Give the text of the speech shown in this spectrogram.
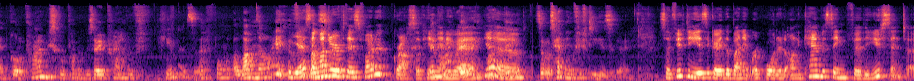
and Gawler Primary School probably was very proud of him as a former alumni. of yes, I wonder school. if there's photographs of him anywhere. be, yeah. So it was happening 50 years ago. So, 50 years ago, the Bunyip reported on canvassing for the youth centre.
